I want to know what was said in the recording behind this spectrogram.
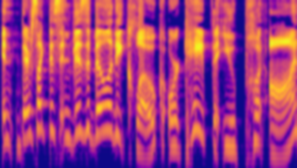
and there's like this invisibility cloak or cape that you put on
